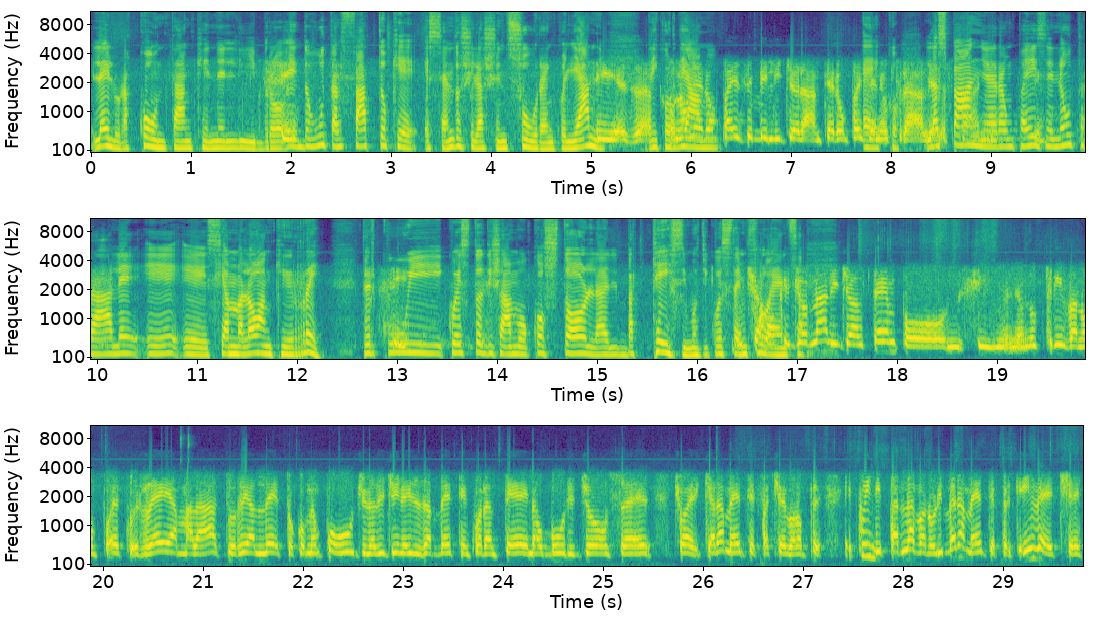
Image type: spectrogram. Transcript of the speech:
lei lo racconta anche nel libro, sì. è dovuto al fatto che essendoci la censura in quegli anni, sì, esatto. ricordiamo... Non era un paese belligerante, era un paese ecco, neutrale. La Spagna, Spagna, era un paese sì. neutrale e, e, si ammalò anche il re, per cui questo diciamo costò la, il battesimo di questa diciamo influenza. i giornali già al tempo si nutrivano un po', ecco, il re ammalato, il re a letto, come un po' oggi la regina Elisabetta in quarantena o Boris Johnson, eh, cioè chiaramente facevano per... e quindi parlavano liberamente perché invece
